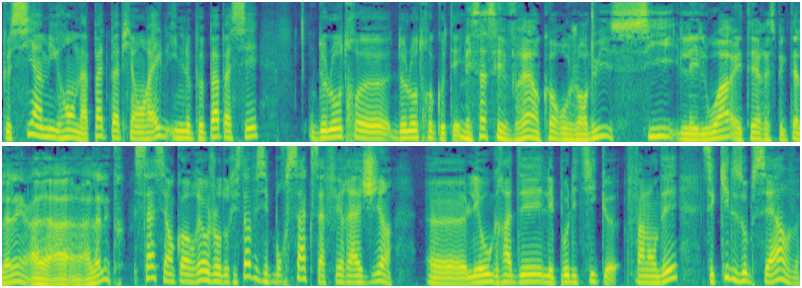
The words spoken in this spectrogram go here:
que si un migrant n'a pas de papier en règle, il ne peut pas passer de l'autre de l'autre côté. Mais ça c'est vrai encore aujourd'hui si les lois étaient respectées à la, à la lettre. Ça c'est encore vrai aujourd'hui Christophe et c'est pour ça que ça fait réagir euh, les hauts gradés, les politiques finlandais, c'est qu'ils observent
